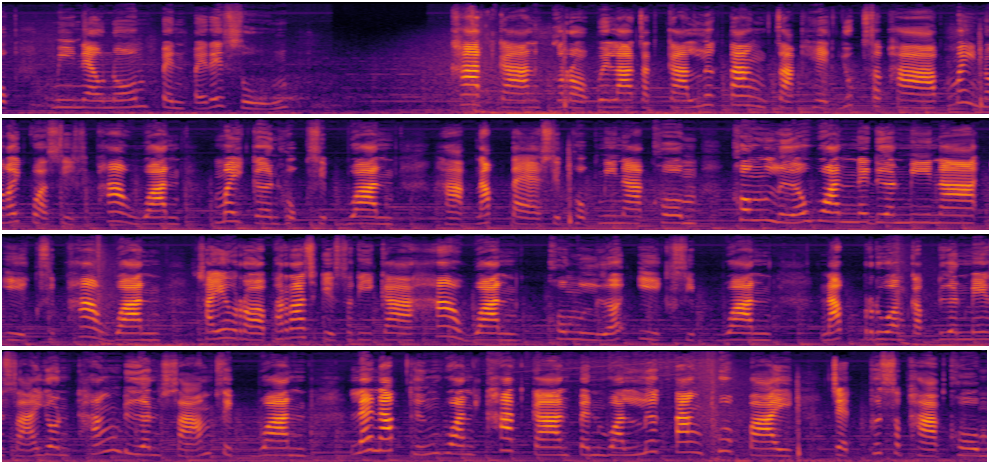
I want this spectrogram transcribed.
2566 มีแนวโน้มเป็นไปได้สูง คาดการณ์กรอบเวลาจัดการเลือกตั้งจากเหตุยุบสภาไม่น้อยกว่า 45 วัน ไม่เกิน 60 วัน หากนับแต่ 16 มีนาคม คงเหลือวันในเดือนมีนาอีก 15 วัน ใช้รอพระราชกฤษฎีกา 5 วัน คงเหลืออีก 10 วัน นับรวมกับเดือนเมษายนทั้งเดือน 30 วัน และนับถึงวันคาดการเป็นวันเลือกตั้งทั่วไป 7 พฤษภาคม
